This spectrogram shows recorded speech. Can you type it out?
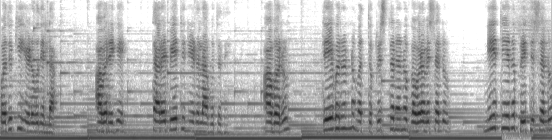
ಬದುಕಿ ಹೇಳುವುದಿಲ್ಲ, ಅವರಿಗೆ ತರಬೇತಿ ನೀಡಲಾಗುತ್ತದೆ. ಅವರು ದೇವರನ್ನು ಮತ್ತು ಕ್ರಿಸ್ತನನ್ನು ಗೌರವಿಸಲು, ನೀತಿಯನ್ನು ಪ್ರೀತಿಸಲು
